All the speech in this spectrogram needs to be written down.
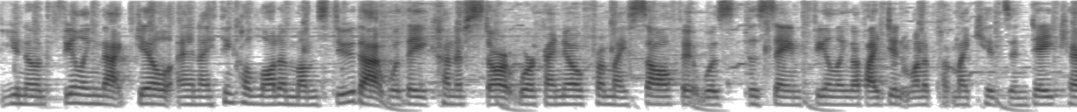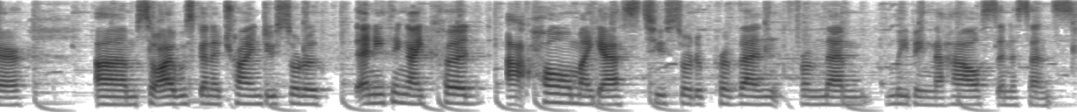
you know, feeling that guilt. And I think a lot of moms do that where they kind of start work. I know from myself, it was the same feeling of I didn't want to put my kids in daycare. Um, so I was going to try and do sort of anything I could at home, I guess, to sort of prevent from them leaving the house in a sense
